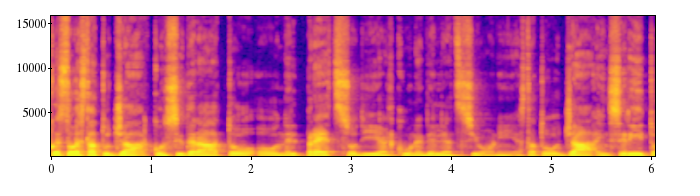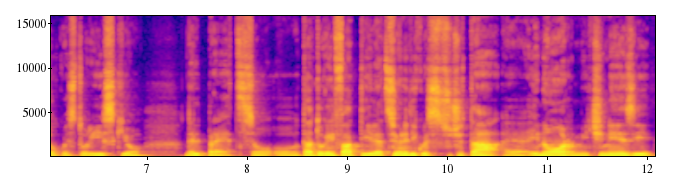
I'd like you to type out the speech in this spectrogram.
questo è stato già considerato oh, nel prezzo di alcune delle azioni, è stato già inserito questo rischio nel prezzo, tanto che infatti le azioni di queste società eh, enormi cinesi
